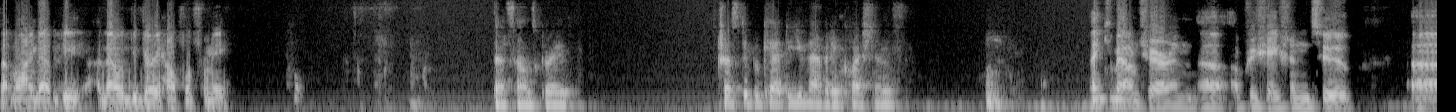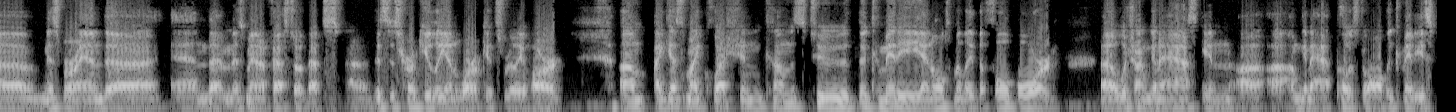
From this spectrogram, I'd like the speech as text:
that line. That would be that would be very helpful for me. That sounds great. Trustee Bouquet, do you have any questions? Thank you, Madam Chair, and uh, appreciation to uh, Ms. Miranda and uh, Ms. Manifesto. That's uh, this is Herculean work. It's really hard. Um, I guess my question comes to the committee and ultimately the full board uh, which I'm going to ask in, uh, uh I'm going to post to all the committees.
